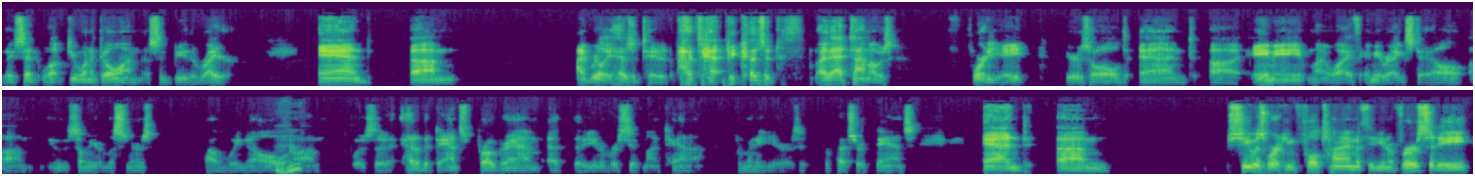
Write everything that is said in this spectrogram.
they said, "Well, do you want to go on this and be the writer?" And um, I really hesitated about that because it, by that time I was 48 years old. And uh, Amy, my wife, Amy Ragsdale, um, who some of your listeners probably know, mm-hmm. um, was the head of the dance program at the University of Montana for many years, a professor of dance. And um, she was working full time at the university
